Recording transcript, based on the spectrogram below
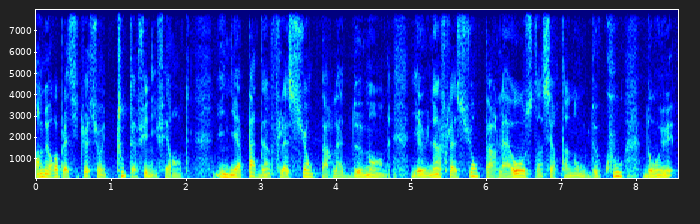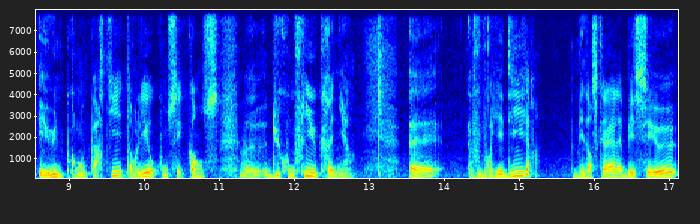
En Europe, la situation est tout à fait différente. Il n'y a pas d'inflation par la demande. Il y a une inflation par la hausse d'un certain nombre de coûts, dont, et une grande partie étant liée aux conséquences euh, du conflit ukrainien. Euh, vous pourriez dire, mais dans ce cas-là, la BCE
